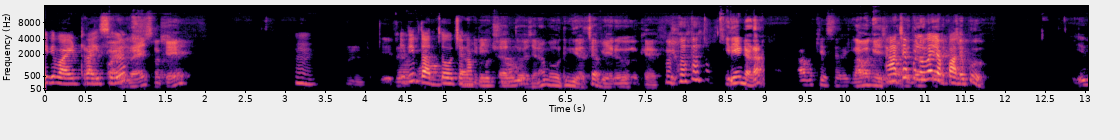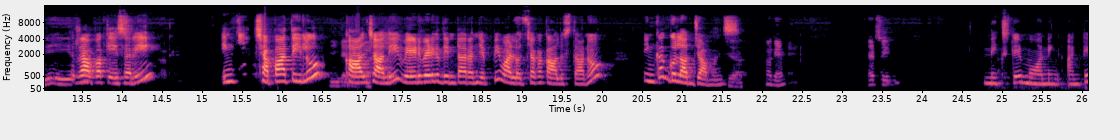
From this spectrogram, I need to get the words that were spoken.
ఇది వైట్ రైస్. రైస్ ఓకే ఇది దద్దోజనం. ఇది దద్దోజనం ఓ, ఇది వచ్చా పేరు ఓకే ఇదేంటడా? రవ్వ కేసరి రవ కేజీ ఆ, చెప్పు, నువ్వే చెప్పాలి. చెప్పు. ఇది రవ్వ కేసరి ఇంకా చపాతీలు కాల్చాలి వేడివేడిగా తింటారని చెప్పి వాళ్ళు వచ్చాక కాలుస్తాను. ఇంకా gulab jamuns. Okay next day morning అంటే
